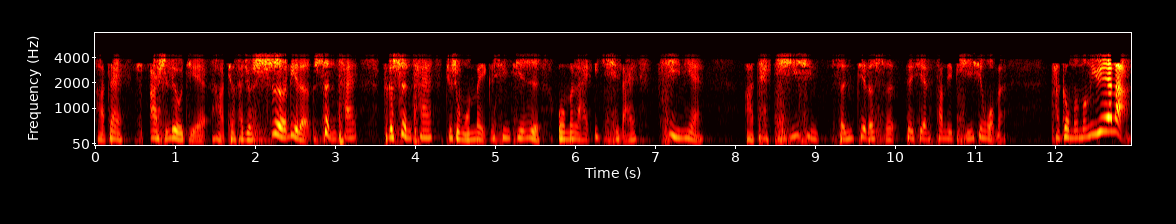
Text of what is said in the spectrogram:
啊，在二十六节啊，就他就设立了圣餐，这个圣餐就是我们每个星期日我们来一起来纪念，啊，在提醒神界的时这些上帝提醒我们，他跟我们盟约了，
